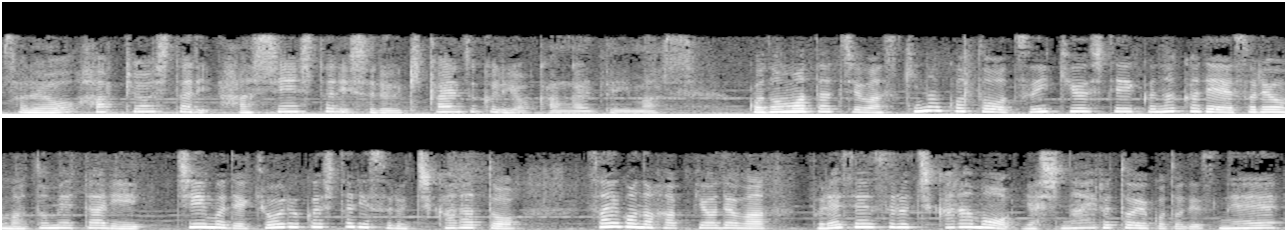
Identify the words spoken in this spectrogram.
それを発表したり発信したりする機会づくりを考えています。子どもたちは好きなことを追求していく中でそれをまとめたりチームで協力したりする力と最後の発表ではプレゼンする力も養えるということですね。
